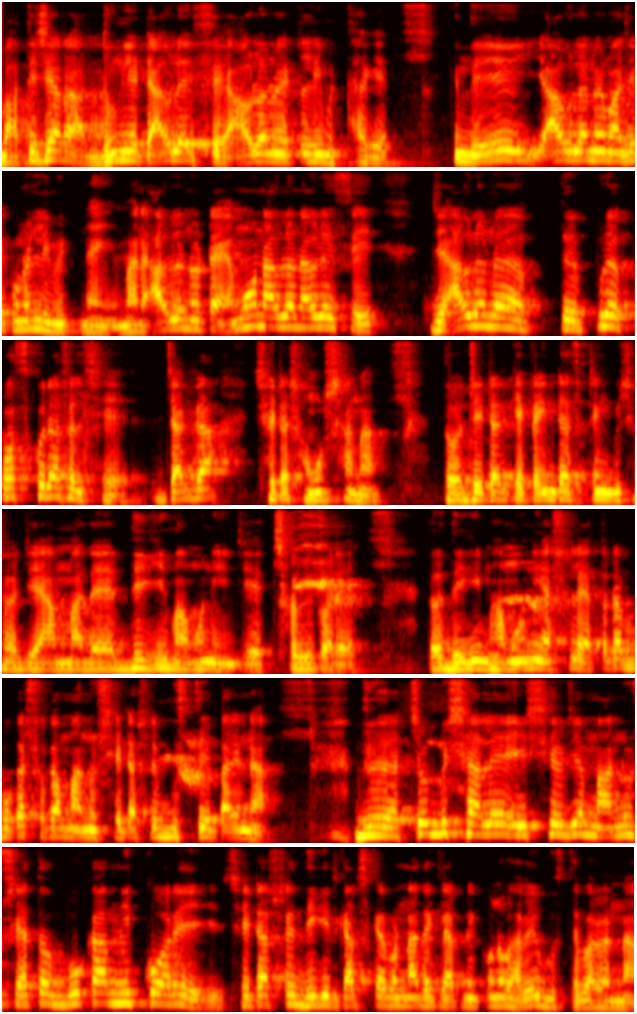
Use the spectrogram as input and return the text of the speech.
বাতি ছাড়া দুনিয়াটা আউলাইছে আউলানোর একটা লিমিট থাকে। কিন্তু এই আউলানোর মাঝে কোনো লিমিট নাই। মানে আউলানোটা এমন আউলানো আউলাইছে যে আউলানো পুরো ক্রস করে ফেলছে জাগা সেটা সমস্যা না। তো যেটার কি একটা ইন্টারেস্টিং বিষয় যে আমাদের দিঘি মামনি যে ছবি করে, তো দিঘি মামনি আসলে এতটা বোকা শোকা মানুষ, সেটা আসলে বুঝতে পারি না। দুই হাজার চব্বিশ সালে এসেও যে মানুষ এত বোকামি করে, সেটা আসলে দিঘির কাজ কারবার না দেখলে আপনি কোনোভাবেই বুঝতে পারবেন না।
